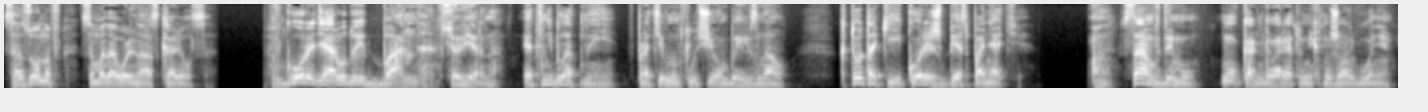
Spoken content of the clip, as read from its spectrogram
Сазонов самодовольно оскалился. В городе орудует банда. Все верно. Это не блатные. В противном случае он бы их знал. Кто такие, кореш без понятия. Он сам в дыму. Ну, как говорят у них на жаргоне.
